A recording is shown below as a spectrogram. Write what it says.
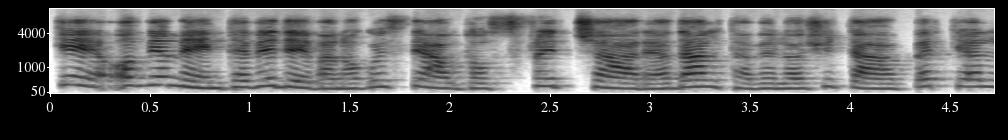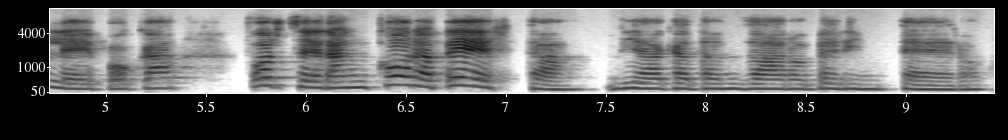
che ovviamente vedevano queste auto sfrecciare ad alta velocità perché all'epoca forse era ancora aperta via Catanzaro per intero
